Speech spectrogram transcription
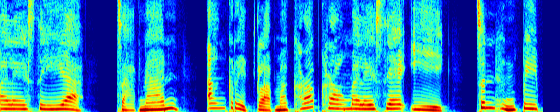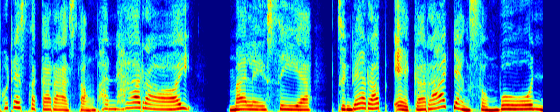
มาเลเซีย จากนั้นอังกฤษกลับมาครอบครองมาเลเซียอีก จนถึงปีพุทธศักราช 2500 มาเลเซียจึงได้รับเอกราชอย่างสมบูรณ์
